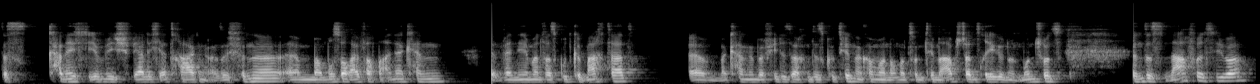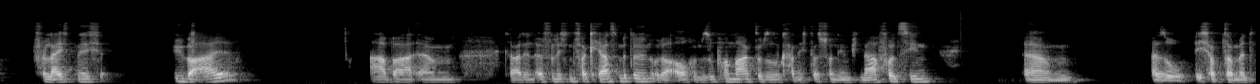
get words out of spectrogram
das kann ich irgendwie schwerlich ertragen. Also ich finde, ähm, man muss auch einfach mal anerkennen, wenn jemand was gut gemacht hat, äh, man kann über viele Sachen diskutieren, dann kommen wir nochmal zum Thema Abstandsregeln und Mundschutz. Sind es nachvollziehbar? Vielleicht nicht überall, aber ähm, gerade in öffentlichen Verkehrsmitteln oder auch im Supermarkt oder so kann ich das schon irgendwie nachvollziehen. Ähm, also ich habe damit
